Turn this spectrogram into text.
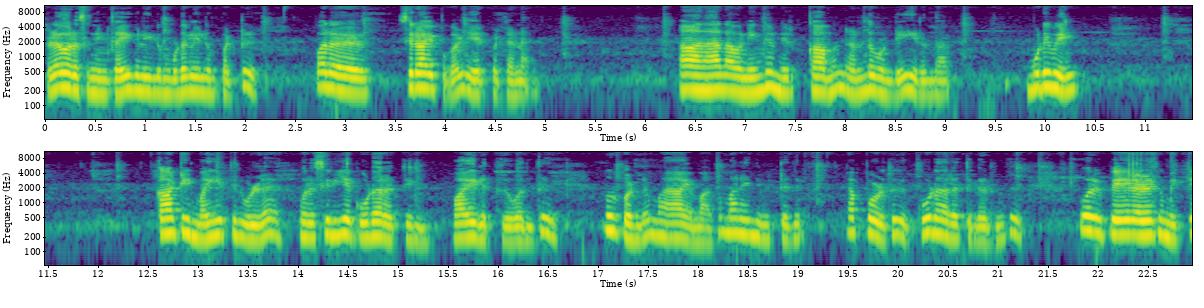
இளவரசனின் கைகளிலும் உடலிலும் பட்டு பல சிராய்ப்புகள் ஏற்பட்டன. ஆனால் அவன் எங்கும் நிற்காமல் நடந்து கொண்டே இருந்தான். முடிவில் காட்டின் மையத்தில் உள்ள ஒரு சிறிய கூடாரத்தின் வாயிலுக்கு வந்து நூற்கொண்டு மாயமாக மறைந்து விட்டது அப்பொழுது கூடாரத்திலிருந்து ஒரு பேரழகு மிக்க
